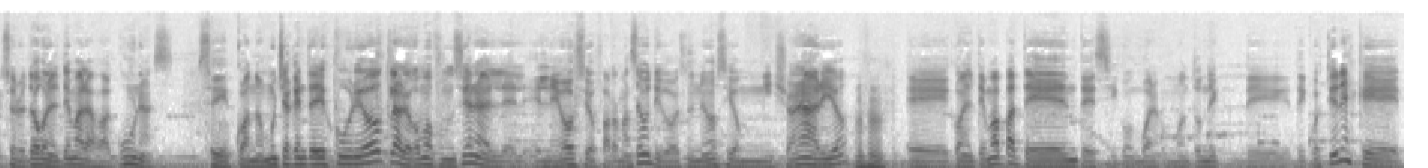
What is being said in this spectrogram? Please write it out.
sobre todo con el tema de las vacunas. Sí. Cuando mucha gente descubrió, claro, cómo funciona el, el- el negocio farmacéutico, es un negocio millonario, eh, con el tema patentes y con, bueno, un montón de, de- de cuestiones que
